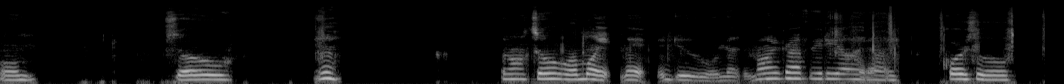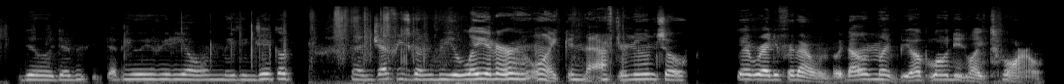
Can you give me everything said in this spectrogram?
Um. So yeah. And also, I might do another Minecraft video, and I course, we'll do a WWE video on making Jacob. And Jeffy's going to be later, like in the afternoon, so get ready for that one. But that one might be uploaded like tomorrow.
